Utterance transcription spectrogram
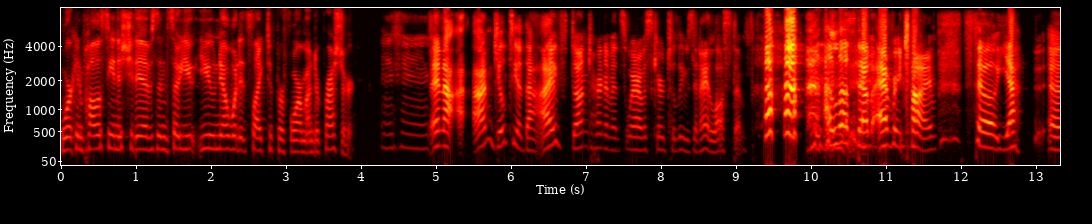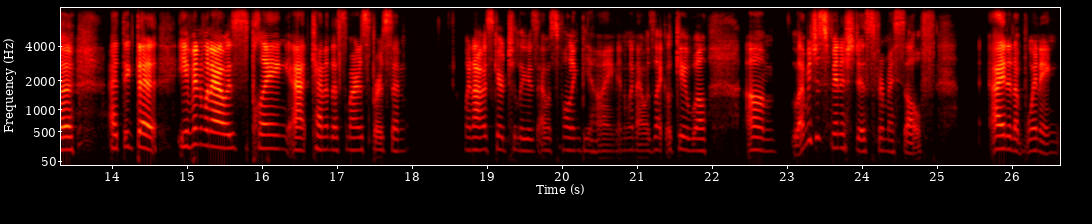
work in policy initiatives, and so you you know what it's like to perform under pressure. hmm And I, I'm guilty of that. I've done tournaments where I was scared to lose and I lost them. I lost them every time. So yeah, uh, I think that even when I was playing at Canada's Smartest Person, when I was scared to lose, I was falling behind. And when I was like, okay, well, um, let me just finish this for myself. I ended up winning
